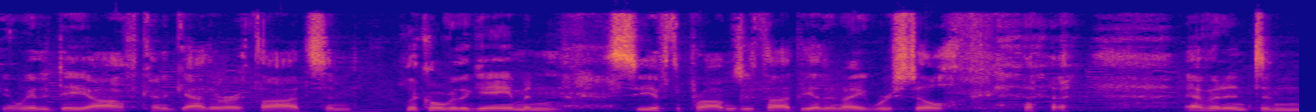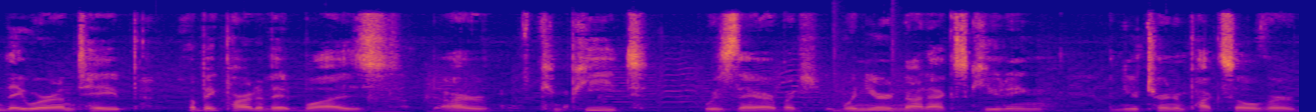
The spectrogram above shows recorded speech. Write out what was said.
You know, we had a day off, kind of gather our thoughts and look over the game and see if the problems we thought the other night were still evident and they were on tape. A big part of it was our compete was there, but when you're not executing and you're turning pucks over,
